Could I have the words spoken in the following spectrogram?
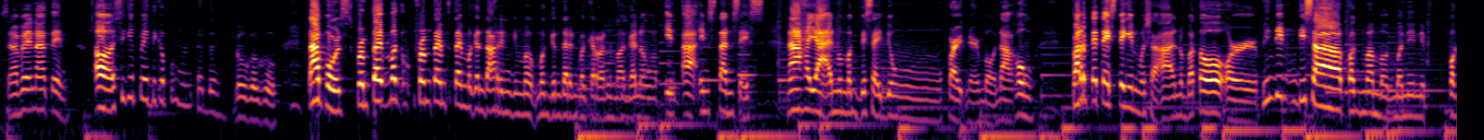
sabihin natin, oh, sige, pwede ka pumunta dun. Go, go, go. Tapos, from time, mag, from time to time, maganda rin, mag, maganda rin magkaroon ng mga ganong in, ah, instances na hayaan mo mag-decide yung partner mo na kung para testingin mo siya, ah, ano ba to or hindi hindi sa pag maninip pag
